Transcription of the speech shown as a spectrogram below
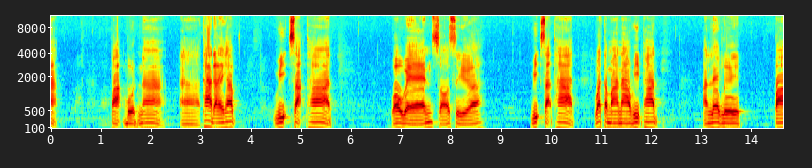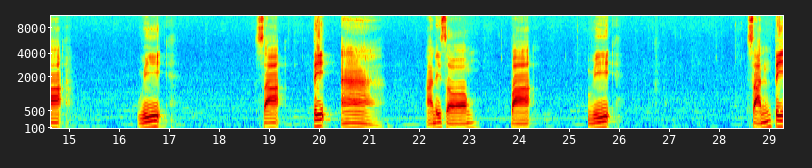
ปะบทหน้าธาตุอะไรครับ วิสะธาตุวอแหวนสอเสือ วิสะธาตุวัตมานาวิพัฒอันแรกเลย ปะ วิสติอ่าอันที่สองปะวิ สันติ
